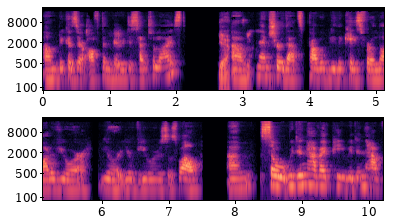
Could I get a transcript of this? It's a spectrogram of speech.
um, because they're often very decentralized. Yeah, um, and I'm sure that's probably the case for a lot of your your your viewers as well. Um, so we didn't have IP, we didn't have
